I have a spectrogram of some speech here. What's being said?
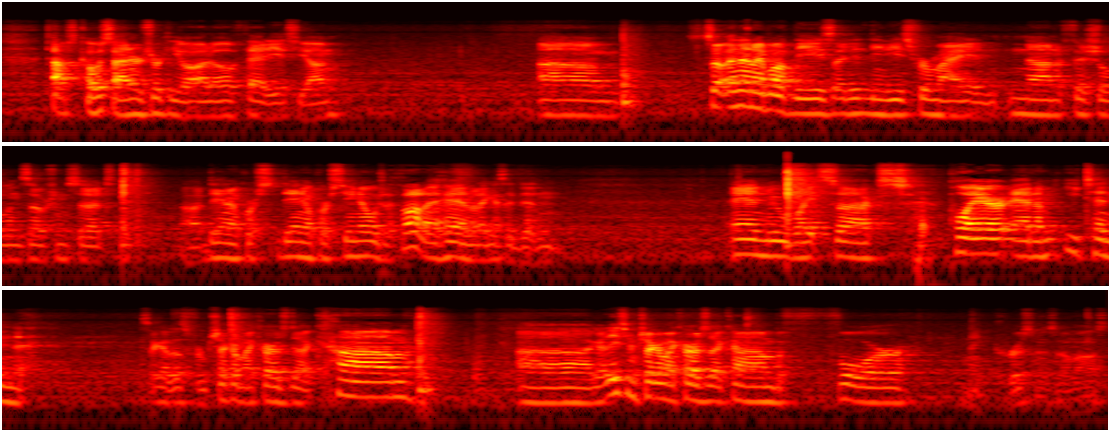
Topps Cosigners rookie auto of Thaddeus Young. Um, so and then I bought these. I did need these for my non-official Inception set. Uh, Daniel, Cor- Daniel Corcino, which I thought I had, but I guess I didn't and new White Sox player Adam Eaton. So I got those from checkoutmycards.com. Uh, I got these from checkoutmycards.com before think Christmas almost.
